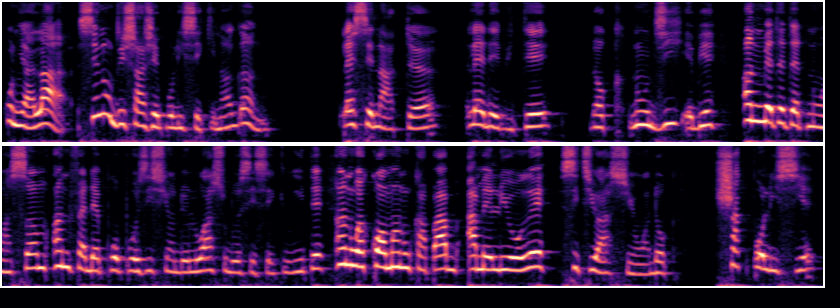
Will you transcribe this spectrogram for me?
qu'on y a là, si nous dit chargé policier qui dans gang, les sénateurs, les députés, donc nous dit eh bien on mette tête nous ensemble, on fait des propositions de loi sous dossier sécurité, on voit comment nous capable améliorer situation. Donc chaque policier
